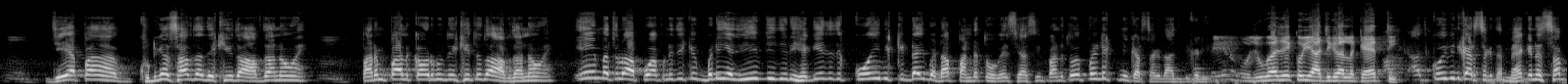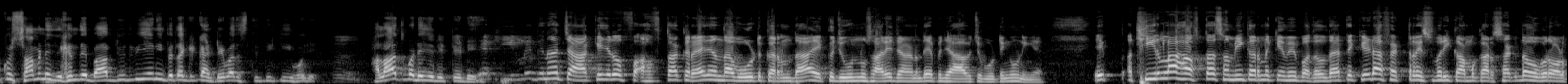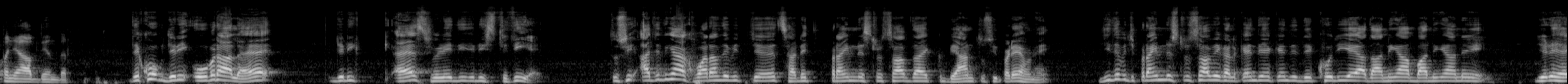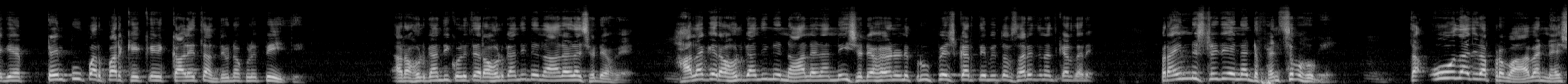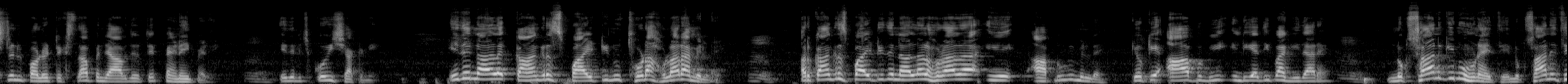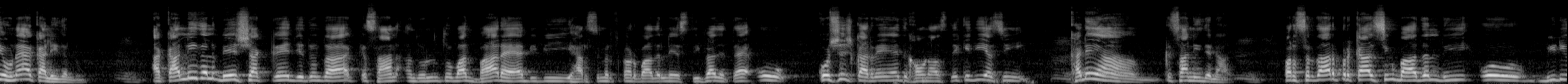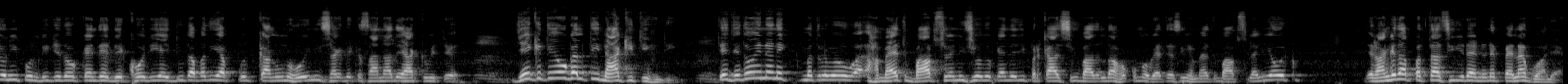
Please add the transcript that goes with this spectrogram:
ਜੇ ਆਪਾਂ ਖੁੱਡੀਆਂ ਸਾਹਿਬ ਦਾ ਦੇਖੀ ਉਹਦਾ ਆਪਦਾ ਨਾਮ ਹੈ। ਪਰਮਪਾਲ ਕੌਰ ਨੂੰ ਦੇਖੀ ਤਾਂ ਉਹਦਾ ਆਪਦਾ ਨਾਮ ਹੈ। ਇਹ ਮਤਲਬ ਆਪੋ ਆਪਣੇ ਦੀ ਇੱਕ ਬੜੀ ਅਜੀਬ ਜੀ ਜਿਹੜੀ ਹੈਗੀ ਇਹਦੇ ਤੇ ਕੋਈ ਵੀ ਕਿੱਡਾ ਹੀ ਵੱਡਾ ਪੰਡਤ ਹੋਵੇ ਸਿਆਸੀ ਪੰਡਤ ਹੋਵੇ ਪ੍ਰੈਡਿਕਟ ਨਹੀਂ ਕਰ ਸਕਦਾ ਅੱਜ ਦੀ ਘੜੀ। ਫੇਲ ਹੋ ਜਾਊਗਾ ਜੇ ਕੋਈ ਅੱਜ ਗੱਲ ਕਹਿਤੀ ਅੱਜ ਕੋਈ ਵੀ ਨਹੀਂ ਕਰ ਸਕਦਾ। ਮੈਂ ਕਹਿੰਦਾ ਸਭ ਕੁਝ ਸਾਹਮਣੇ ਦਿਖਣ ਦੇ ਬਾਵਜੂਦ ਵੀ ਇਹ ਨਹੀਂ ਪਤਾ ਕਿ ਘੰਟੇ ਬਾਅਦ ਸਥਿਤੀ ਕੀ ਹੋ ਜੇ। ਹਾਲਾਤ ਬੜੇ ਜਿਹੜੇ ਟੇਢੇ ਹੈ ਅਖੀਰਲੇ ਦਿਨਾਂ ਚ ਆ ਕੇ ਜਦੋਂ ਹਫਤਾ ਕ ਰਹਿ ਜਾਂਦਾ ਵੋਟ ਕਰਨ ਦਾ 1 ਜੂਨ ਨੂੰ ਸਾਰੇ ਜਾਣਦੇ ਆ ਪੰਜਾਬ 'ਚ VOTING ਹੋਣੀ ਹੈ। ਇਹ ਅਖੀਰਲਾ ਹਫਤਾ ਸਮੀਕਰਨ ਕਿਵੇਂ ਬਦਲਦਾ ਹੈ ਤੇ ਕਿਹੜਾ ਫੈਕਟਰ ਇਸ ਵਾਰੀ ਕੰਮ ਕਰ ਸਕਦਾ ਓਵਰਆਲ ਪੰਜਾਬ ਦੇ ਅੰਦਰ? ਦੇਖੋ ਜਿਹੜੀ ਓਵਰਆਲ ਹੈ ਜਿਹੜੀ ਇਸ ਵੇਲੇ ਦੀ ਜਿਹੜੀ ਸਥਿਤੀ ਹੈ ਤੁਸੀਂ ਅੱਜ ਦੀਆਂ ਅਖਬਾਰਾਂ ਦੇ ਵਿੱਚ ਸਾਡੇ ਪ੍ਰਾਈਮ ਮਿਨਿਸਟਰ ਸਾਹਿਬ ਦਾ ਇੱਕ ਬਿਆਨ ਤੁਸੀਂ ਪੜ੍ਹਿਆ ਹੋਣਾ ਹੈ ਜਿਹਦੇ ਵਿੱਚ ਪ੍ਰਾਈਮ ਮਿਨਿਸਟਰ ਸਾਹਿਬ ਇਹ ਗੱਲ ਕਹਿੰਦੇ ਆ ਕਹਿੰਦੇ ਦੇਖੋ ਜੀ ਇਹ ਅਦਾਨੀਆਂ ਅੰਬਾਨੀਆਂ ਨੇ ਜਿਹੜੇ ਹੈਗੇ ਆ, ਟੈਂਪੂ ਭਰ ਭਰ ਕੇ ਕਿ ਕਾਲੇ ਧੰਦੇ ਉਹਨਾਂ ਕੋਲੇ ਭੇਜਦੇ ਆ ਰਾਹੁਲ ਗਾਂਧੀ ਕੋਲੇ ਤੇ ਰਾਹੁਲ ਗਾਂਧੀ ਨੇ ਨਾਂ ਲੈਣਾ ਛੱਡਿਆ ਹੋਇਆ ਹੈ। ਹਾਲਾਂਕਿ ਰਾਹੁਲ ਗਾਂਧੀ ਨੇ ਨਾਂ ਲੈਣਾ ਨਹੀਂ ਛੱਡਿਆ ਹੋਇਆ ਉਹਨਾਂ ਨੇ ਪ੍ਰੂਫ ਪੇਸ਼ ਕਰਤੇ ਵੀ ਤਾਂ ਸਾਰੇ ਦਿਨਾਂ 'ਚ ਕਰਦਾ ਰਹੇ। ਪ੍ਰਾਈਮ ਮਿਨਿਸਟਰ ਜੇ ਇੰਨਾ ਡਿਫੈਂਸਿਵ ਹੋ ਗਏ ਤਾਂ ਉਹਦਾ ਜਿਹੜਾ ਪ੍ਰਭਾਵ ਹੈ ਨੈਸ਼ਨਲ ਪੋਲਿਟਿਕਸ ਦਾ ਪੰਜਾਬ ਦੇ ਉੱਤੇ ਪੈਣਾ ਹੀ ਪੈਣਾ ਇਹਦੇ ਵਿੱਚ ਕੋਈ ਸ਼ੱਕ ਨਹੀਂ। ਇਹਦੇ ਨਾਲ ਕਾਂਗਰਸ ਪਾਰਟੀ ਨੂੰ ਥੋੜਾ ਹੁਲਾਰਾ ਮਿਲਣਾ ਹੈ। ਔਰ ਕਾਂਗਰਸ ਪਾਰਟੀ ਦੇ ਨਾਲ ਨਾਲ ਹੁਲਾਰਾ ਇਹ ਆਪ ਨੂੰ ਵੀ ਮਿਲਣਾ ਹੈ ਕਿਉਂਕਿ ਆਪ ਵੀ ਇੰਡੀਆ ਦੀ ਭਾਗੀਦਾਰ ਹੈ। ਨੁਕਸਾਨ ਕਿਹਨੂੰ ਹੋਣਾ ਇੱਥੇ? ਨੁਕਸਾਨ ਇੱਥੇ ਹੋਣਾ ਹੈ ਅਕਾਲੀ ਦਲ ਨੂੰ। ਅਕਾਲੀ ਦਲ ਬੇਸ਼ੱਕ ਜਦੋਂ ਦਾ ਕਿਸਾਨ ਅੰਦੋਲਨ ਤੋਂ ਬਾਅਦ ਬਾਹਰ ਆਇਆ ਬੀਬੀ ਹਰਸਿਮਰਤ ਕੌਰ ਬਾਦਲ ਨੇ ਅਸਤੀਫਾ ਦਿੱਤਾ ਹੈ ਉਹ ਕੋਸ਼ਿਸ਼ ਕਰ ਰਹੇ ਹੈ ਦਿਖਾਉਣ ਵਾਸਤੇ ਕਿ ਜੀ ਅਸੀਂ ਖੜੇ ਹਾਂ ਕਿਸਾਨੀ ਦੇ ਨਾਲ। ਪਰ ਸਰਦਾਰ ਪ੍ਰਕਾਸ਼ ਸਿੰਘ ਬਾਦਲ ਦੀ ਉਹ ਵੀਡੀਓ ਨਹੀਂ ਭੁੱਲਦੀ ਜਦੋਂ ਕਹਿੰਦੇ, ਦੇਖੋ ਜੀ ਇਦੋਂ ਤਾਂ ਵਧੀਆ ਕੋਈ ਕਾਨੂੰਨ ਹੋ ਹੀ ਨਹੀਂ ਸਕਦੇ ਕਿਸਾਨਾਂ ਦੇ ਹੱਕ ਵਿੱਚ। ਜੇ ਕਿਤੇ ਉਹ ਗਲਤੀ ਨਾ ਕੀਤੀ ਹੁੰਦੀ, ਤੇ ਜਦੋਂ ਇਹਨਾਂ ਨੇ ਮਤਲਬ ਹਮਾਇਤ ਵਾਪਸ ਲੈਣੀ ਸੀ, ਉਦੋਂ ਕਹਿੰਦੇ ਜੀ, ਪ੍ਰਕਾਸ਼ ਸਿੰਘ ਬਾਦਲ ਦਾ ਹੁਕਮ ਹੋ ਗਿਆ ਤੇ ਅਸੀਂ ਹਮਾਇਤ ਵਾਪਸ ਲੈ ਲਈ ਉਹ ਇੱਕ ਰੰਗ ਦਾ ਪੱਤਾ ਸੀ ਜਿਹੜਾ ਇਹਨਾਂ ਨੇ ਪਹਿਲਾਂ ਗਵਾ ਲਿਆ।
